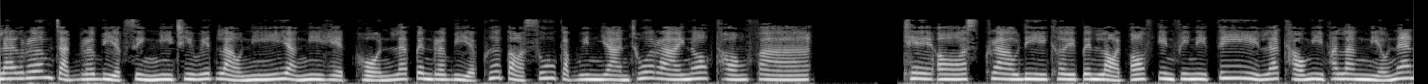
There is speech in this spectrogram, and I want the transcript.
และเริ่มจัดระเบียบสิ่งมีชีวิตเหล่านี้อย่างมีเหตุผลและเป็นระเบียบเพื่อต่อสู้กับวิญญาณชั่วร้ายนอกท้องฟ้า เคออสคราวดีเคยเป็น Lord of Infinity และเขามีพลังเหนียวแน่น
